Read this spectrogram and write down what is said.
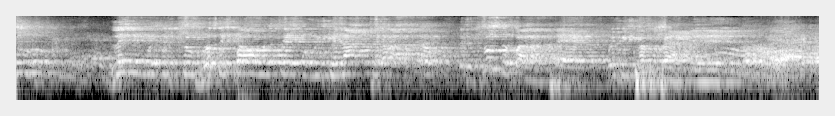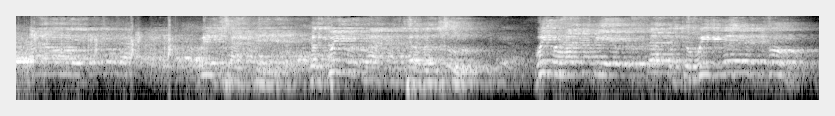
truth. Living with the truth. What the Bible say when we cannot tell ourselves the truth about our past, we become trapped in it. Not only we're trapped in it. Because we're going to have to tell the truth. We're going to have to be able to step into We live the truth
